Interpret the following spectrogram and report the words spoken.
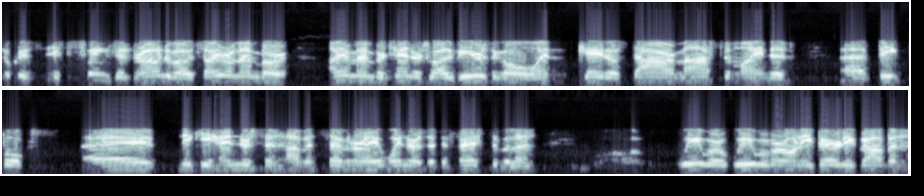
look, it, it swings and roundabouts. I remember, I remember ten or twelve years ago when Kauto Star masterminded uh, big books, uh, Nicky Henderson having seven or eight winners at the festival, and we were we were only barely grabbing,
